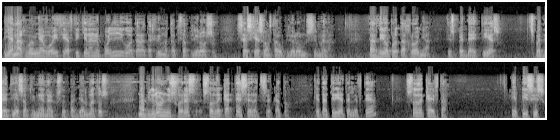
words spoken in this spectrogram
για να έχουμε μια βοήθεια αυτή και να είναι πολύ λιγότερα τα χρήματα που θα πληρώσουν σε σχέση με αυτά που πληρώνουν σήμερα. Τα δύο πρώτα χρόνια της πενταετίας, της πενταετίας από την έναρξη του επαγγέλματος, να πληρώνουν εισφορές στο 14% και τα τρία τελευταία στο 17%. Επίσης,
